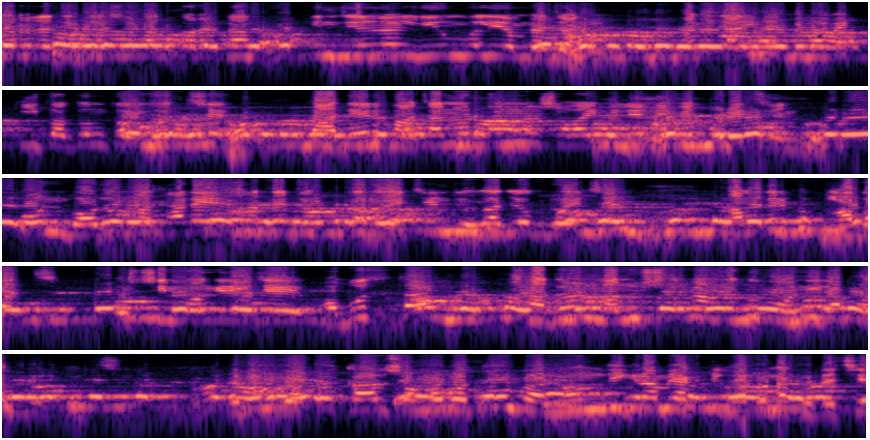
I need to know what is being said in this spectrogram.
করাটা জিজ্ঞাসাবাদ করাটা ইন জেনারেল নিয়ম বলি আমরা জানি। আমি জানি না কীভাবে কি তদন্ত হচ্ছে। তাদের বাঁচানোর জন্য সবাই মিলে নেমে পড়েছেন। কোন বড় মাথারা এর সাথে যুক্ত রয়েছেন যোগাযোগ রয়েছেন আমাদের খুব ভাবাচ্ছে। পশ্চিমবঙ্গের এই যে অবস্থা সাধারণ মানুষ হিসেবে আমরা খুব অনিরাপদ বোধ করছি। এবং গতকাল সম্ভবত নন্দীগ্রামে একটি ঘটনা ঘটেছে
